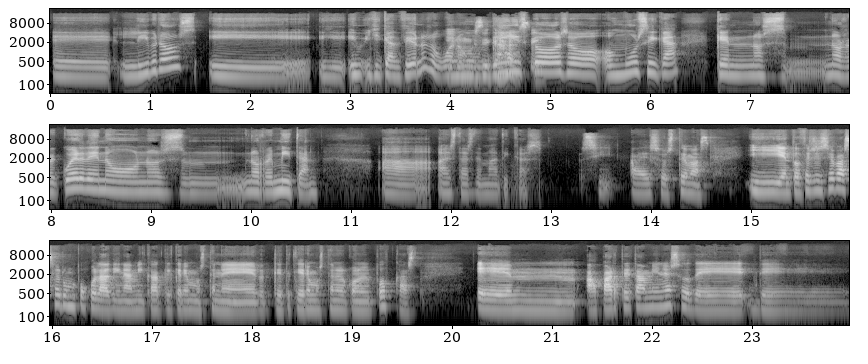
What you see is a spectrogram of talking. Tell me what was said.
eh, libros y, canciones, o bueno, discos o, música que nos, nos recuerden o nos, nos remitan a, estas temáticas. Sí, a esos temas. Y entonces ese va a ser un poco la dinámica que queremos tener, que queremos tener con el podcast. Em, aparte también eso de, de,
